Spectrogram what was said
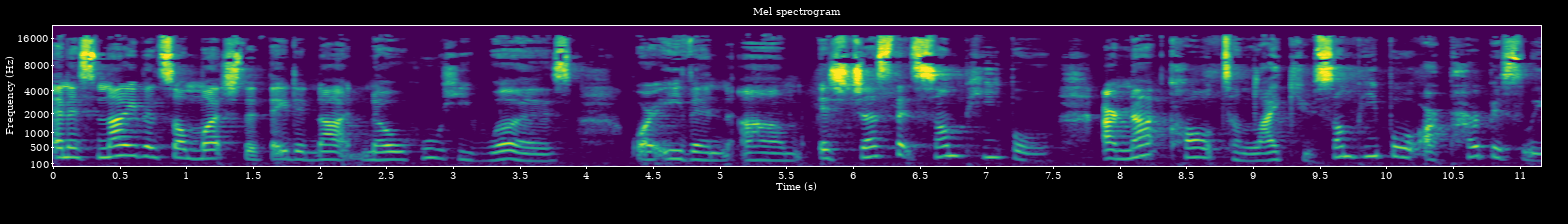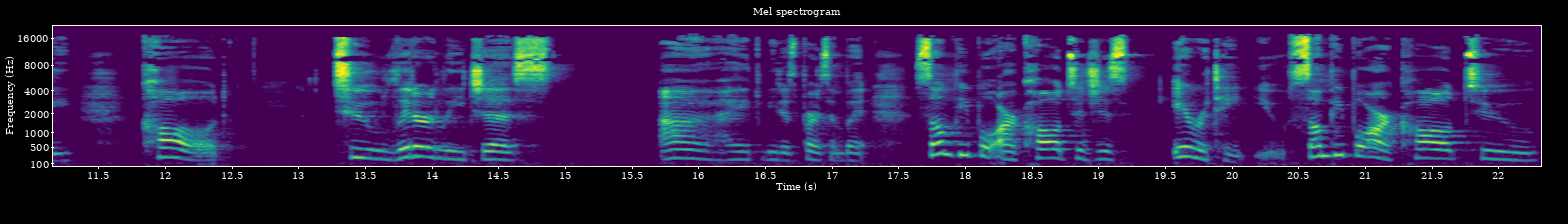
And it's not even so much that they did not know who he was or even um, it's just that some people are not called to like you. Some people are purposely called to literally just I hate to be this person, but some people are called to just irritate you. Some people are called to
